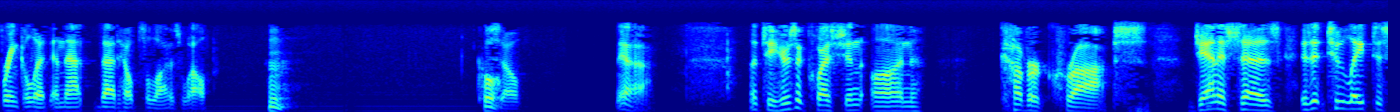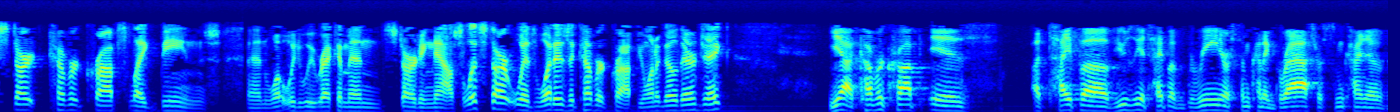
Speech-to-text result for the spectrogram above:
sprinkle it, and that that helps a lot as well. Hmm. Cool. So, yeah. Let's see. Here's a question on cover crops. Janice says, "Is it too late to start cover crops like beans? And what would we recommend starting now?" So let's start with what is a cover crop. You want to go there, Jake? Yeah, cover crop is a type of usually a type of green or some kind of grass or some kind of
